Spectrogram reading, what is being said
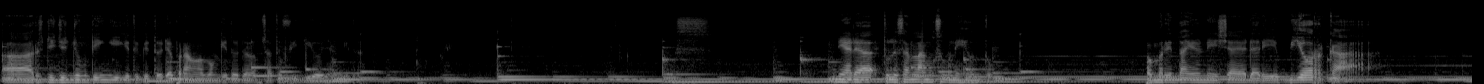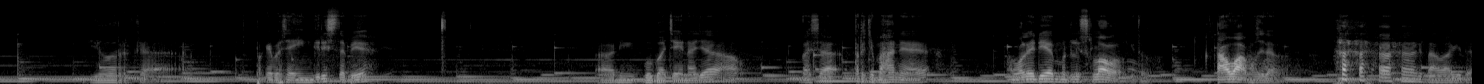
uh, harus dijunjung tinggi gitu gitu dia pernah ngomong gitu dalam satu videonya gitu. Terus ini ada tulisan langsung nih untuk pemerintah Indonesia ya dari Biorka Yorka pakai bahasa Inggris tapi ya. Uh, nih gue bacain aja bahasa terjemahannya ya. Awalnya dia menulis lol gitu. Ketawa maksudnya. Hahaha ketawa gitu.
